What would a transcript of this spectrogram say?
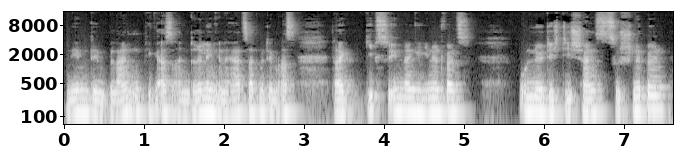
neben dem blanken Pik Ass einen Drilling in Herz hat mit dem Ass. Da gibst du ihm dann gegebenenfalls unnötig die Chance zu schnippeln.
